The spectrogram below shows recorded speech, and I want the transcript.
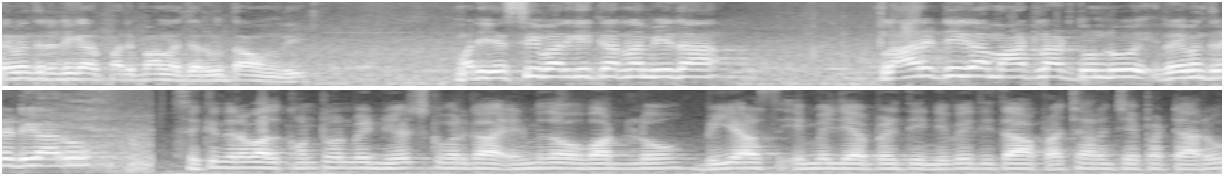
రేవంత్ రెడ్డి గారి పరిపాలన జరుగుతూ ఉంది. మరి ఎస్సీ వర్గీకరణ మీద క్లారిటీగా మాట్లాడుతుండు రేవంత్ రెడ్డి గారు. సికింద్రాబాద్ కంటోన్మెంట్ నియోజకవర్గ ఎనిమిదవ వార్డులో బీఆర్ఎస్ ఎమ్మెల్యే అభ్యర్థి నివేదిత ప్రచారం చేపట్టారు.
